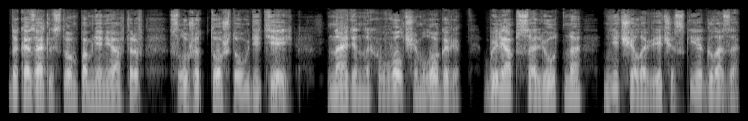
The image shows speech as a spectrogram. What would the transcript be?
Доказательством, по мнению авторов, служит то, что у детей, найденных в волчьем логове, были абсолютно нечеловеческие глаза.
